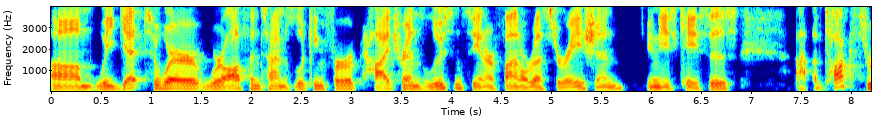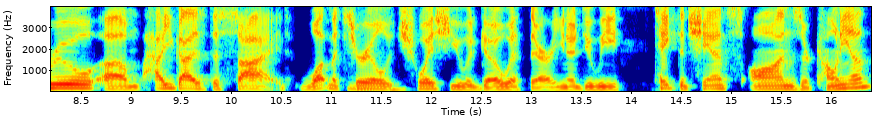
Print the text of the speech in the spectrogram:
Um, we get to where we're oftentimes looking for high translucency in our final restoration in these cases talk through um, how you guys decide what material mm. choice you would go with there you know do we take the chance on zirconia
